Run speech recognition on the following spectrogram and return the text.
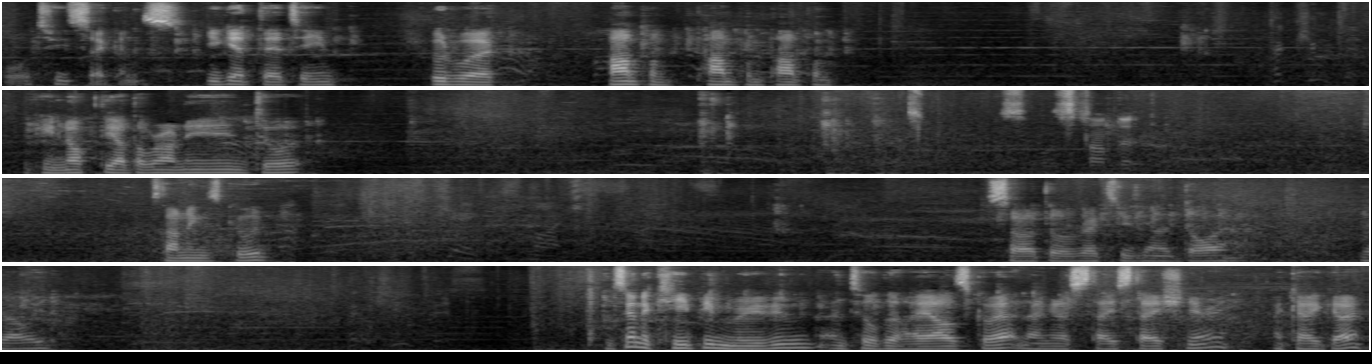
For two seconds. You get there, team. Good work. Pump him, pump him, pump him. If you knock the other one in, do it. Stunned it. Stunning's good. So I thought Rex was gonna die. Rallied. I'm just gonna keep him moving until the hours go out and I'm gonna stay stationary. Okay, go.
